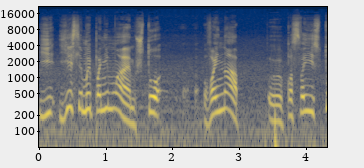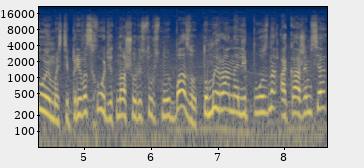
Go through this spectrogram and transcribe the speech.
И если мы понимаем, что война э, по своей стоимости превосходит нашу ресурсную базу, то мы рано или поздно окажемся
